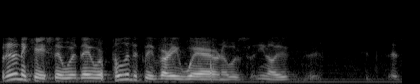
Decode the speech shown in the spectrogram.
but in any case, they were they were politically very aware, and it was you know it, it's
